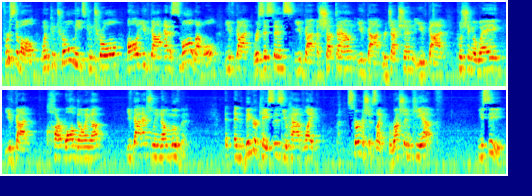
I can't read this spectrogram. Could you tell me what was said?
first of all, when control meets control, all you've got at a small level, you've got resistance, you've got a shutdown, you've got rejection, you've got pushing away, you've got heart wall going up, you've got actually no movement. In bigger cases, you have like skirmishes, like Russia and Kiev. You see,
